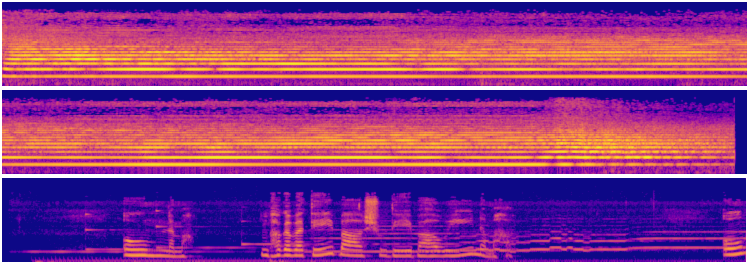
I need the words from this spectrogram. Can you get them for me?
ওম নমঃ ভগবতে বাসুদেবায় নমঃ ওম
